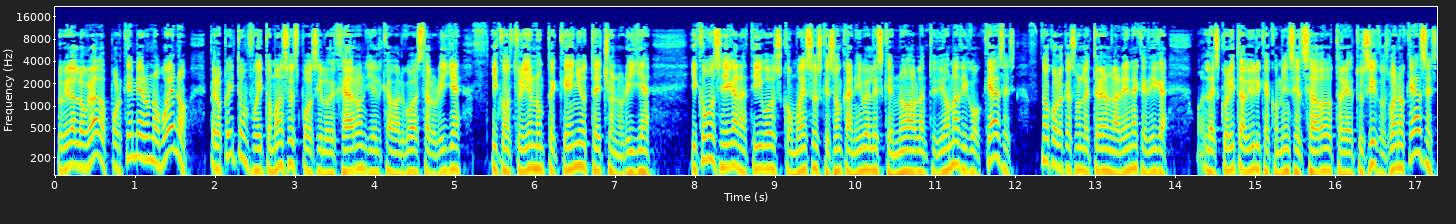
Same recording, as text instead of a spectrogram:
lo hubiera logrado. ¿Por qué enviar uno bueno? Pero Peyton fue y tomó a su esposa y lo dejaron y él cabalgó hasta la orilla y construyeron un pequeño techo en la orilla. ¿Y cómo se llegan nativos como esos que son caníbales que no hablan tu idioma? Digo, ¿qué haces? No colocas un letrero en la arena que diga, la escuelita bíblica comienza el sábado, trae a tus hijos. Bueno, ¿qué haces?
